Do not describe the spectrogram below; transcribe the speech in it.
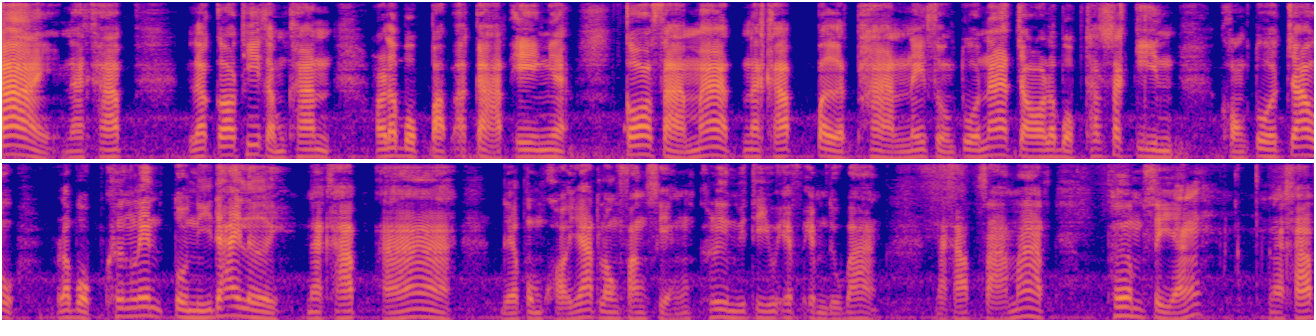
ได้นะครับ แล้วก็ที่สำคัญระบบปรับอากาศเองเนี่ยก็สามารถนะครับเปิดผ่านในส่วนตัวหน้าจอระบบทัชสกรีนของตัวเจ้าระบบเครื่องเล่นตัวนี้ได้เลยนะครับอ่าเดี๋ยวผมขออนุญาตลองฟังเสียงคลื่นวิทยุ FM ดูบ้างนะครับ สามารถเพิ่มเสียงนะครับ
